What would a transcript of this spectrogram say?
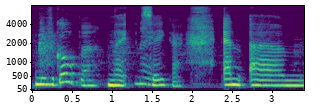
niet verkopen. Nee, Nee. zeker. En ehm,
